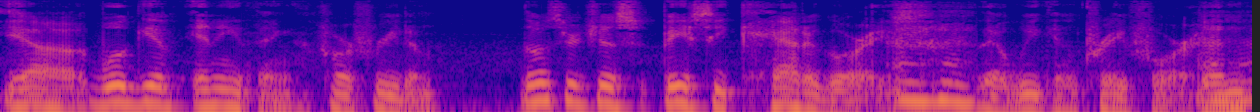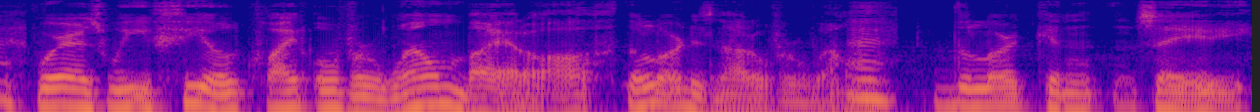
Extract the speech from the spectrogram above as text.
Yeah, we'll give anything for freedom. Those are just basic categories uh-huh. that we can pray for. Uh-huh. And whereas we feel quite overwhelmed by it all, the Lord is not overwhelmed. Uh. The Lord can say,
